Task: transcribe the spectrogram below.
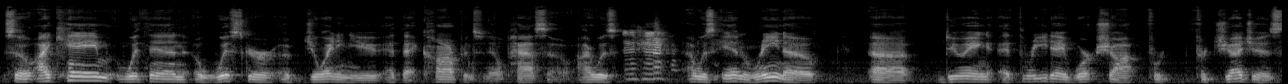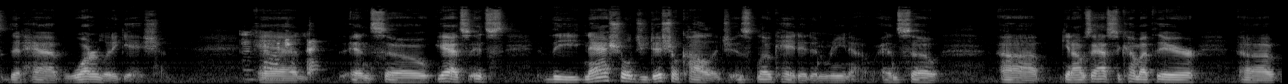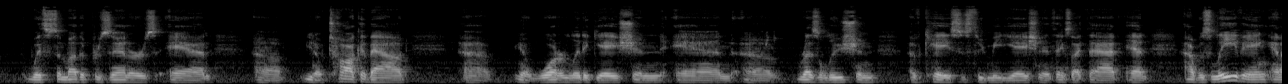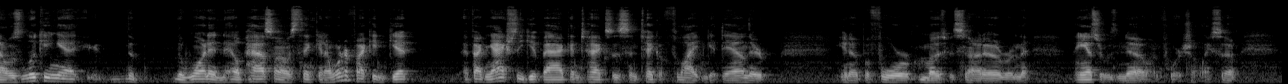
So I came within a whisker of joining you at that conference in El Paso. I was mm-hmm. I was in Reno uh, doing a three day workshop for for judges that have water litigation, mm-hmm. and and so yeah, it's it's the National Judicial College is located in Reno, and so uh, you know I was asked to come up there uh, with some other presenters and uh, you know talk about uh, you know, water litigation and uh, resolution of cases through mediation and things like that. And I was leaving, and I was looking at the the one in El Paso. And I was thinking, I wonder if I can get, if I can actually get back in Texas and take a flight and get down there, you know, before most of it's not over. And the, the answer was no, unfortunately. So,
